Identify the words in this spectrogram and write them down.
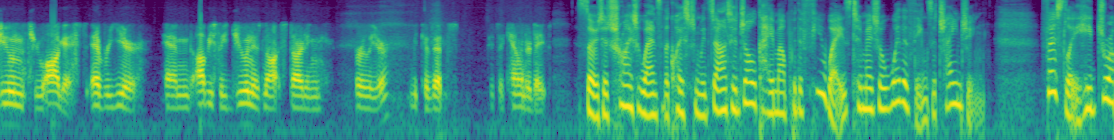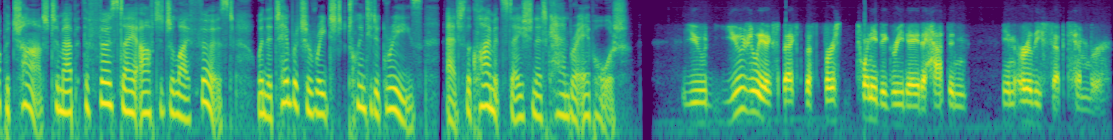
June through August every year. And obviously, June is not starting earlier because that's it's a calendar date. So, to try to answer the question with data, Joel came up with a few ways to measure whether things are changing. Firstly, he drew up a chart to map the first day after July 1st, when the temperature reached 20 degrees, at the climate station at Canberra Airport. You'd usually expect the first 20 degree day to happen in early September.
